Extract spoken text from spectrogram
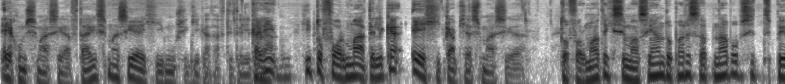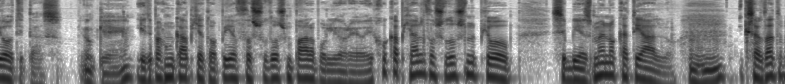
Έχουν σημασία αυτά ή σημασία έχει η μουσική καθ' αυτή τελικά; Καλά. Ή, ή το φορμά τελικά έχει κάποια σημασία; Το φορμάτ έχει σημασία αν το πάρεις από την άποψη της ποιότητας. Okay. Γιατί υπάρχουν κάποια τα οποία θα σου δώσουν πάρα πολύ ωραίο ήχο, κάποια άλλα θα σου δώσουν πιο συμπιεσμένο κάτι άλλο. Mm-hmm. Εξαρτάται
